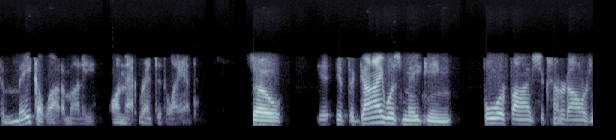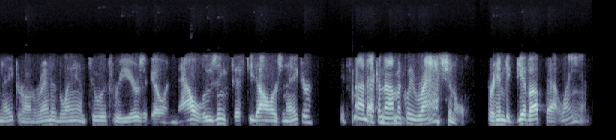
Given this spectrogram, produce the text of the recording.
to make a lot of money on that rented land. So if the guy was making four, five, six hundred dollars an acre on rented land two or three years ago and now losing fifty dollars an acre, it's not economically rational for him to give up that land.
